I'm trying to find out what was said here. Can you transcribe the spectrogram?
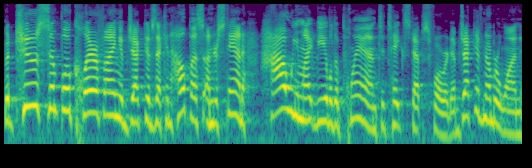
but two simple clarifying objectives that can help us understand how we might be able to plan to take steps forward. Objective number one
